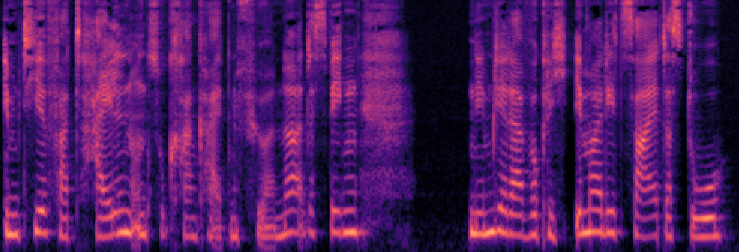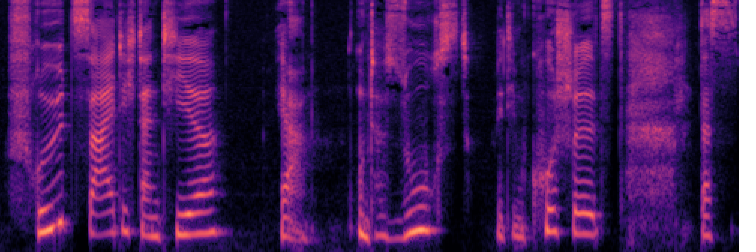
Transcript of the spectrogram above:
im Tier verteilen und zu Krankheiten führen. Ne? Deswegen nimm dir da wirklich immer die Zeit, dass du frühzeitig dein Tier ja untersuchst, mit ihm kuschelst. Das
